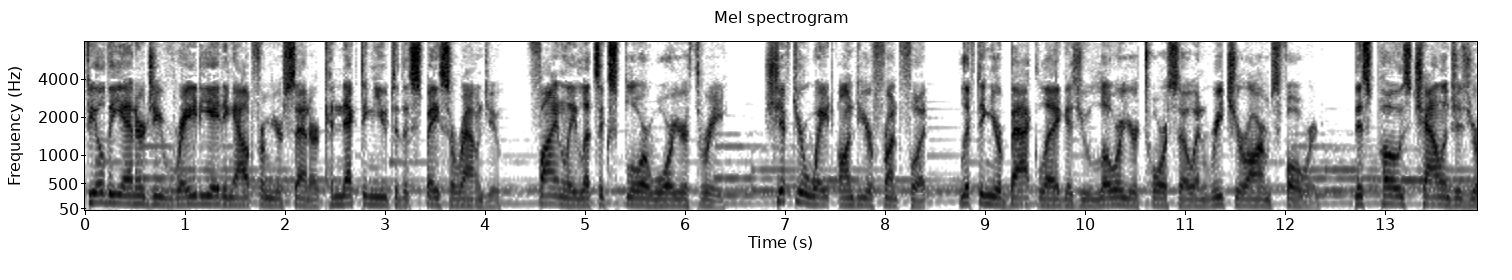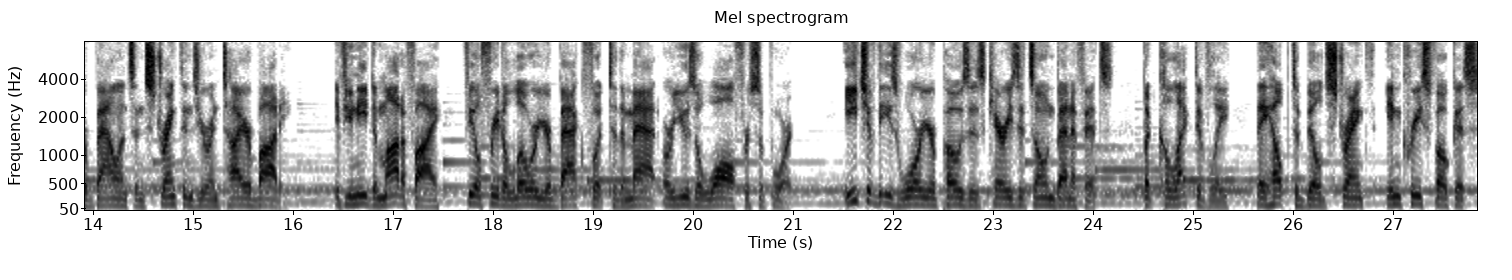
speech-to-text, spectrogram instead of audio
Feel the energy radiating out from your center, connecting you to the space around you. Finally, let's explore Warrior 3. Shift your weight onto your front foot, lifting your back leg as you lower your torso and reach your arms forward. This pose challenges your balance and strengthens your entire body. If you need to modify, feel free to lower your back foot to the mat or use a wall for support. Each of these warrior poses carries its own benefits, but collectively, they help to build strength, increase focus,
